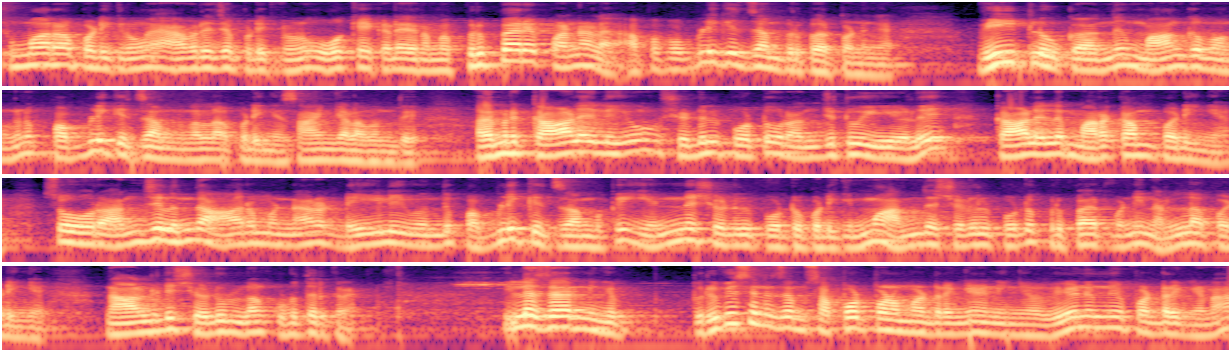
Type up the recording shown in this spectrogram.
சுமாராக படிக்கிறவங்க ஆவரேஜாக படிக்கிறவங்க ஓகே கிடையாது. நம்ம ப்ரிப்பேரே பண்ணலை. அப்போ பப்ளிக் எக்ஸாம் ப்ரிப்பேர் பண்ணுங்கள் வீட்டில் உட்காந்து மாங்க மாங்கன்னு பப்ளிக் எக்ஸாமுக்கு நல்லா படிங்க சாயங்காலம் வந்து. அதே மாதிரி காலையிலையும் ஷெட்யூல் போட்டு ஒரு அஞ்சு டு ஏழு காலையில் மறக்காமல் படிங்க. ஸோ ஒரு அஞ்சுலேருந்து ஆறு மணி நேரம் டெய்லி வந்து பப்ளிக் எக்ஸாமுக்கு என்ன ஷெட்யூல் போட்டு படிக்கணுமோ அந்த ஷெட்யூல் போட்டு ப்ரிப்பேர் பண்ணி நல்லா படிங்க. நான் ஆல்ரெடி ஷெடியூல்லாம் கொடுத்துருக்குறேன். இல்லை சார் நீங்கள் ரிவிஷன் எக்ஸாம் சப்போர்ட் பண்ண மாட்டேறீங்க. நீங்கள் வேணும்னே பண்ணுறீங்கன்னா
